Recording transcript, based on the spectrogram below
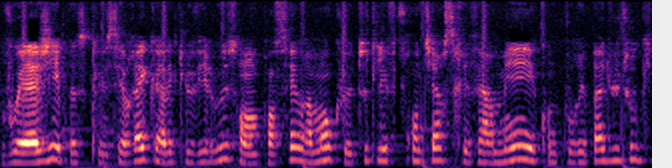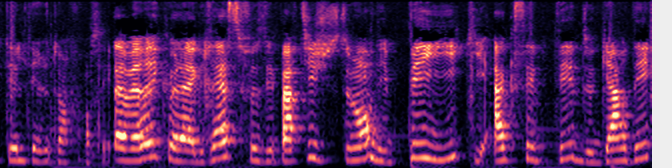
voyager. Parce que c'est vrai qu'avec le virus, on pensait vraiment que toutes les frontières seraient fermées et qu'on ne pourrait pas du tout quitter le territoire français. C'est avéré que la Grèce faisait partie justement des pays qui acceptaient de garder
